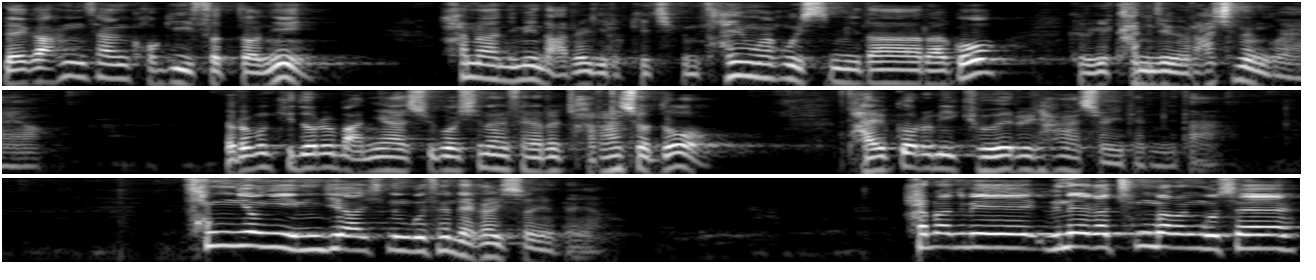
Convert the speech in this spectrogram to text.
내가 항상 거기 있었더니 하나님이 나를 이렇게 지금 사용하고 있습니다라고 그렇게 간증을 하시는 거예요. 여러분 기도를 많이 하시고 신앙생활을 잘 하셔도 발걸음이 교회를 향하셔야 됩니다. 성령이 임재하시는 곳에 내가 있어야 돼요. 하나님의 은혜가 충만한 곳에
